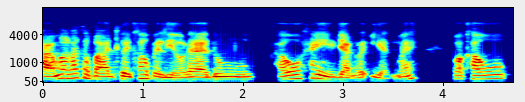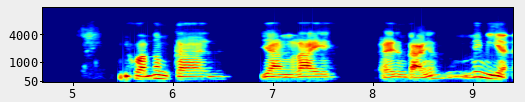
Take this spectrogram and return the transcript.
ถามว่ารัฐบาลเคยเข้าไปเหลียวแลดูเขาให้อย่างละเอียดไหม ว่าเขามีความต้องการอย่างไร อะไรต่างๆเนี่ยไม่มีอะ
